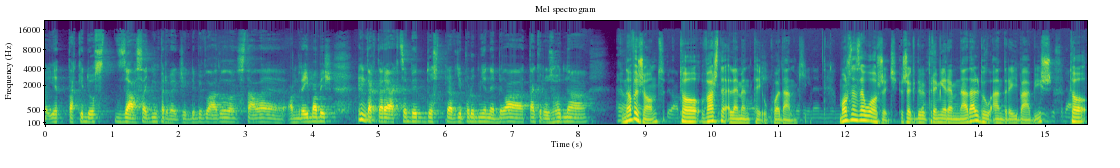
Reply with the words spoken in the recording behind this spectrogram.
je taky dost zásadní prvek, že kdyby vládl stále Andrej Babiš, tak ta reakce by dost pravděpodobně nebyla tak rozhodná. Nowy rząd to ważny element tej układanki. Można założyć, że gdyby premierem nadal był Andrzej Babisz, to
